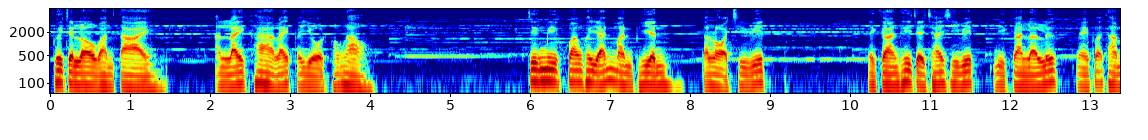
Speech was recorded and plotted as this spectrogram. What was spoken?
เพื่อจะรอวันตาย อันไร้ค่าไร้ประโยชน์ของเรา จึงมีความขยันหมั่นเพียรตลอดชีวิต ในการที่จะใช้ชีวิตมีการระลึกในพระธรรม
